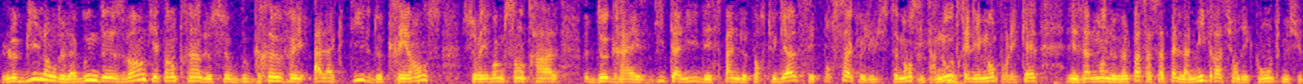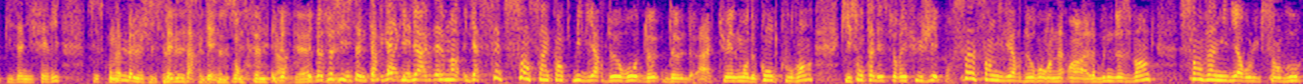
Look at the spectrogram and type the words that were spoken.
le bilan de la Bundesbank est en train de se grever à l'actif de créances sur les banques centrales de Grèce, d'Italie, d'Espagne, de Portugal. C'est pour ça que, justement, c'est un autre élément pour lequel les Allemands ne veulent pas. Ça s'appelle la migration des comptes, Monsieur Pisani-Ferry. C'est ce qu'on Oui, appelle le système connais, target. c'est le système eh bien, target. eh bien, ce système système target, il y a actuellement, il y a 750 milliards d'euros de, de- de- actuellement de comptes courants qui sont allés se réfugier pour 500 milliards d'euros à la Bundesbank, 120 milliards au Luxembourg,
